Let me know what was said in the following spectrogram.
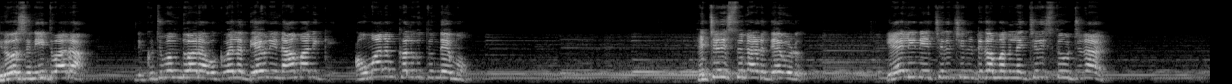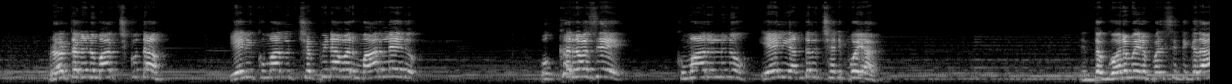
ఈరోజు నీ ద్వారా నీ కుటుంబం ద్వారా ఒకవేళ దేవుని నామానికి అవమానం కలుగుతుందేమో. హెచ్చరిస్తున్నాడు దేవుడు. ఏలిని హెచ్చరించినట్టుగా మనల్ని హెచ్చరిస్తూ ఉంటున్నాడు. ప్రవర్తనను మార్చుకుందాం. ఏలి కుమారులకు చెప్పినా వారు మారలేదు. ఒక్కరోజే కుమారులను ఏలి అందరూ చనిపోయారు. ఎంత ఘోరమైన పరిస్థితి కదా?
